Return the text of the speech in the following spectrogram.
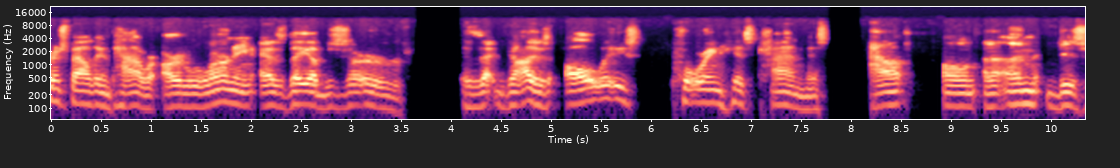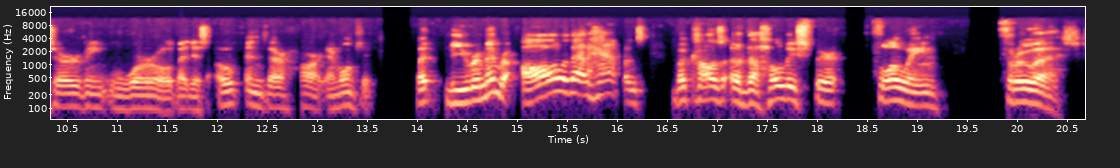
principality and power are learning as they observe is that God is always pouring His kindness out on an undeserving world that just opens their heart and wants it. But do you remember all of that happens because of the Holy Spirit flowing through us?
